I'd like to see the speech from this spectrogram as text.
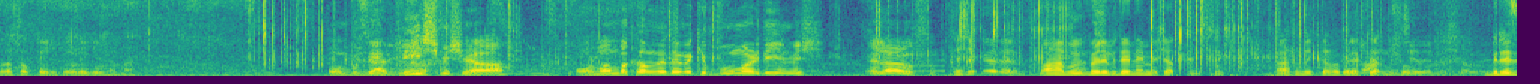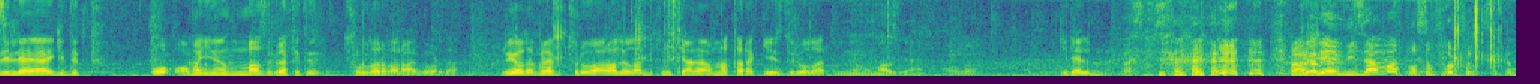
Burası çok tehlikeli, öyle girmiyorum ben. Oğlum bu zevkli işmiş ya. Orman Bakanlığı demek ki boomer değilmiş. Helal olsun. Teşekkür ederim. Bana bu böyle bir deneyim yaşattığın için. Hayatımda ilk defa grafiti yapmış oldum. Brezilya'ya gidip o ama inanılmaz grafiti turları var abi orada. Rio'da grafiti turu var alıyorlar bütün hikayeleri anlatarak gezdiriyorlar. İnanılmaz yani. Onu Gidelim mi? Kanka Bir benim vizem var, pasaportum sıkıntım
